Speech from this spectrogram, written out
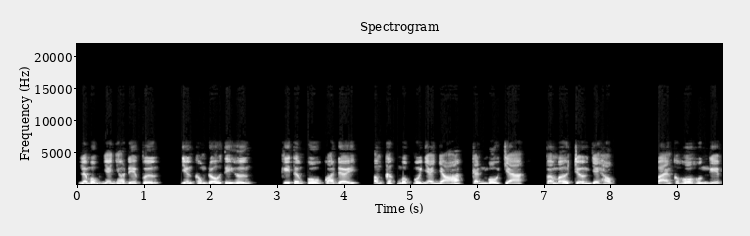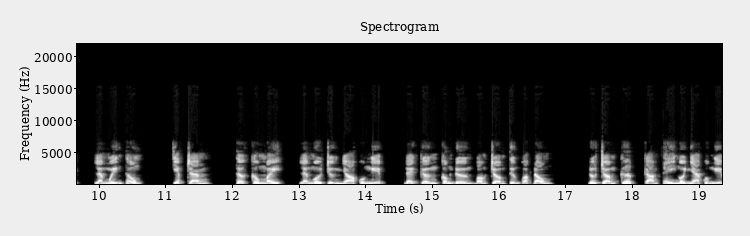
là một nhà nho địa phương nhưng không đổ tỳ hương. Khi thân phụ qua đời, ông cất một ngôi nhà nhỏ cạnh mộ cha và mở trường dạy học. Bạn của Hồ Hung Nghiệp là Nguyễn Thông, chép rằng thật không may là ngôi trường nhỏ của Nghiệp lại gần con đường bọn trộm thường hoạt động. Lũ trộm cướp cảm thấy ngôi nhà của Nghiệp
